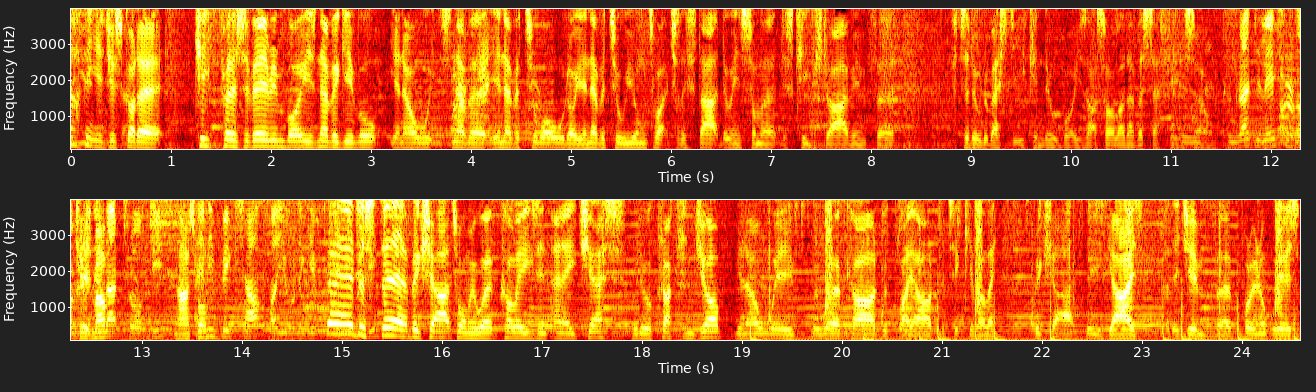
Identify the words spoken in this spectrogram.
the I think you just got to keep persevering, boys. Never give up. You know, it's never you're never too old or you're never too young to actually start doing something. Just keep striving for to do the best that you can do, boys. That's all I'd ever say for you. So, Congratulations on Cheers, winning that trophy. Nice Any one. big shouts that you want to give to yeah, anybody? just uh, a big shout out to all my work colleagues in NHS. We do a cracking job. You know, we, we work hard, we play hard, particularly. Big shout out to these guys at the gym for putting up with us,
